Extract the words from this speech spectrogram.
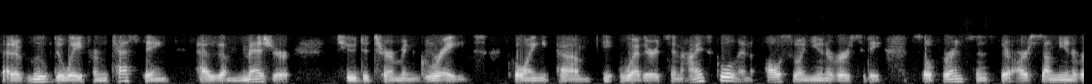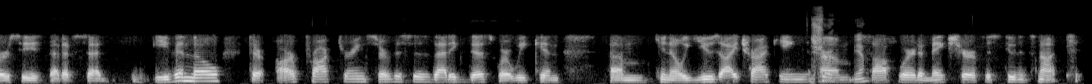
that have moved away from testing as a measure to determine grades going um, whether it's in high school and also in university. So, for instance, there are some universities that have said even though there are proctoring services that exist where we can um, you know, use eye tracking sure, um, yeah. software to make sure if the student's not t-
